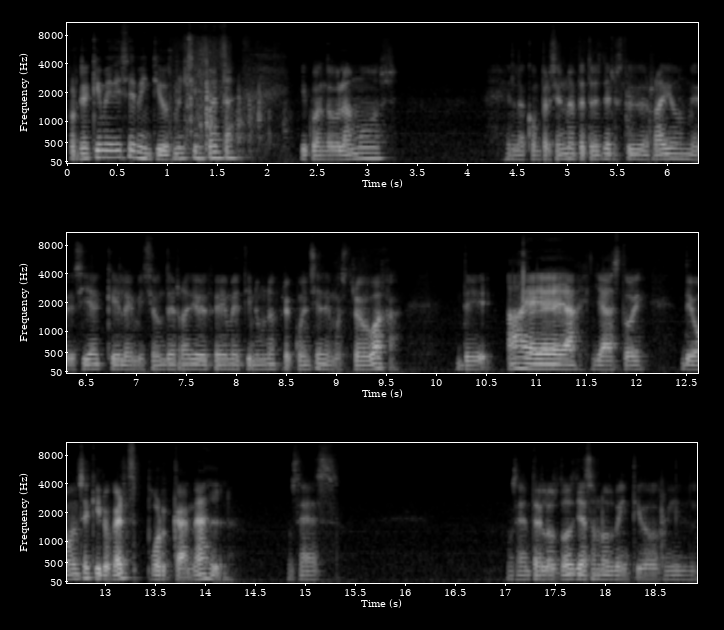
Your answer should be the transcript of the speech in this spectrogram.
Porque aquí me dice 22.050 y cuando hablamos en la compresión MP3 del estudio de radio me decía que la emisión de radio FM tiene una frecuencia de muestreo baja de ah ya ya estoy de 11 kHz por canal. O sea, es o sea, entre los dos ya son los 22.000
